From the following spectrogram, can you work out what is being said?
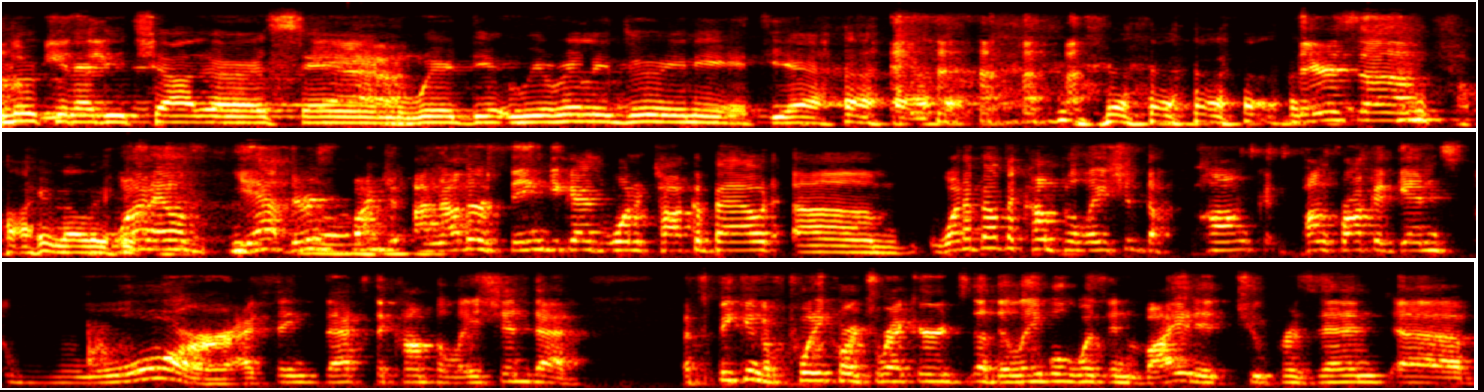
looking at each other, saying yeah. we're we're really doing it. Yeah. there's um. Finally. What else? Yeah, there's a bunch. Of, another thing you guys want to talk about? Um, what about the compilation, the punk punk rock against war? I think that's the compilation that speaking of 20 Chords Records, uh, the label was invited to present uh,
